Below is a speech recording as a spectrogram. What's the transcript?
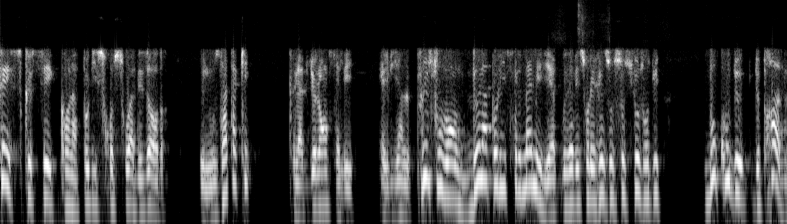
sais ce que c'est quand la police reçoit des ordres de nous attaquer, que la violence, elle, est, elle vient le plus souvent de la police elle-même. Vous avez sur les réseaux sociaux aujourd'hui beaucoup de preuves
